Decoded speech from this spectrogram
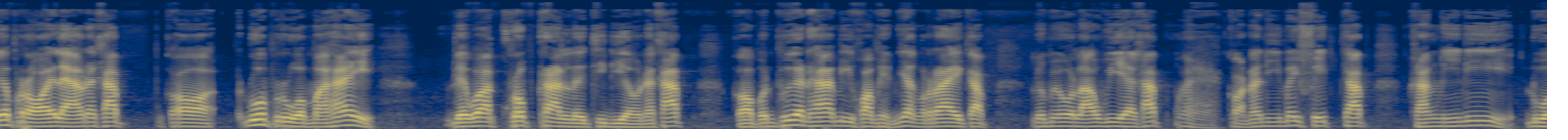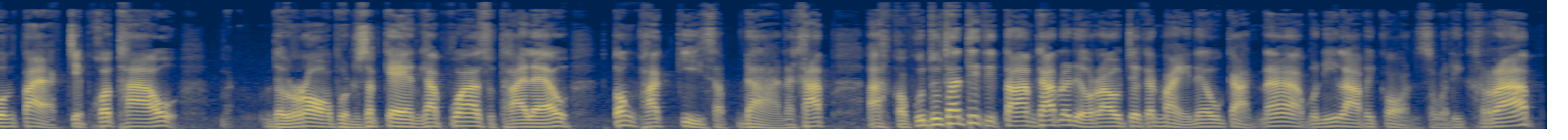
เรียบร้อยแล้วนะครับ ก็รวบรวมมาให้เรียกว่าครบครันเลยทีเดียวนะครับก็เพื่อนๆฮะมีความเห็นอย่างไรกับโรเมโอลาเวียครับแหมก่อนหน้านี้ไม่ฟิตครับ ครั้งนี้นี่ดวงแตกเจ็บข้อเท้าเดี๋ยวรอผลสแกนครับว่าสุดท้ายแล้วต้องพักกี่สัปดาห์นะครับอะขอบคุณทุกท่านที่ติดตามครับ แล้วเดี๋ยวเราเจอกันใหม่ในโอกาสหน้า วันนี้ลาไปก่อน สวัสดีครับ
